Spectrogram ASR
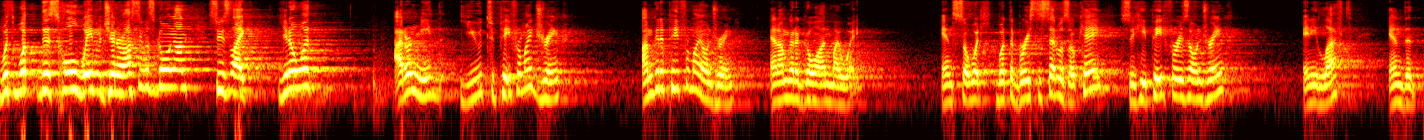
with what this whole wave of generosity was going on. So he's like, you know what? I don't need you to pay for my drink. I'm going to pay for my own drink, and I'm going to go on my way. And so what, what the barista said was okay. So he paid for his own drink and he left. And the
